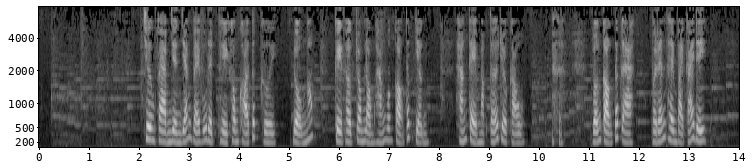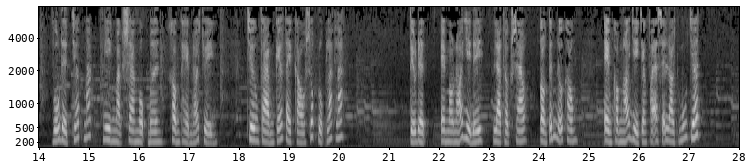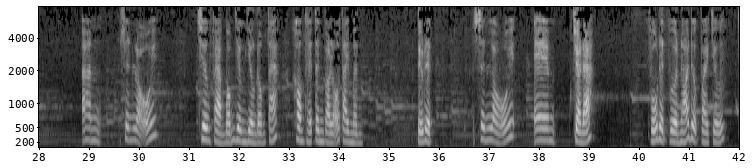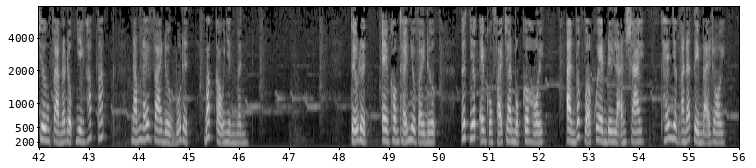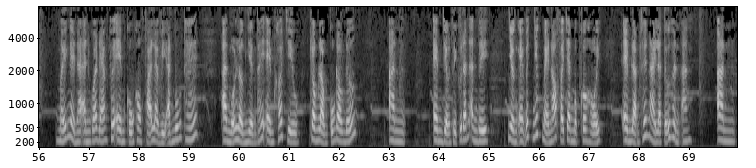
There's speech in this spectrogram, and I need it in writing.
Trương Phàm nhìn dáng vẻ vũ địch thì không khỏi tức cười. Độ ngốc, kỳ thật trong lòng hắn vẫn còn tức giận. Hắn kề mặt tới trêu cậu. vẫn còn tức à? Và đánh thêm vài cái đi. Vũ địch chớp mắt, nghiêng mặt sang một bên, không thèm nói chuyện. Trương Phàm kéo tay cậu sốt ruột lắc lắc. Tiểu địch, em mau nói gì đi, là thật sao, còn tính nữa không? Em không nói gì chẳng phải anh sẽ lo muốn chết. Anh, xin lỗi. Trương Phạm bỗng dừng dừng động tác, không thể tin vào lỗ tai mình. Tiểu địch, xin lỗi, em... Chờ đã. Vũ địch vừa nói được vài chữ, Trương Phạm đã đột nhiên hấp tấp, nắm lấy vai đường vũ địch, bắt cậu nhìn mình. Tiểu địch, em không thể như vậy được, ít nhất em cũng phải cho anh một cơ hội. Anh vất vả của em đi là anh sai, thế nhưng anh đã tìm lại rồi. Mấy ngày nay anh quá đáng với em cũng không phải là vì anh muốn thế. Anh mỗi lần nhìn thấy em khó chịu, trong lòng cũng đau đớn. Anh... Em giận thì cứ đánh anh đi, nhưng em ít nhất mẹ nó phải cho anh một cơ hội. Em làm thế này là tử hình anh. Anh...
